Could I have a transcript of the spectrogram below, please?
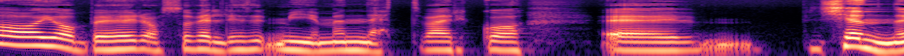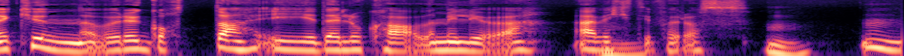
Og jobber også veldig mye med nettverk og eh, kjenne kundene våre godt da, i det lokale miljøet er viktig for oss. Mm. Mm.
